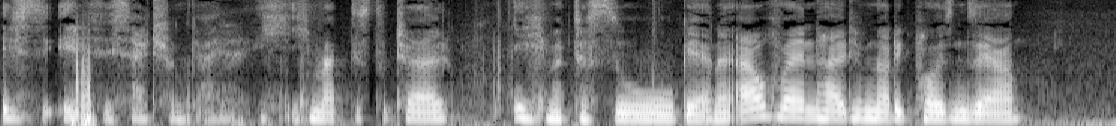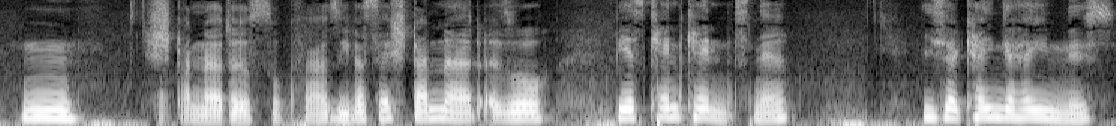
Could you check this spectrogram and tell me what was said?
Es, es ist halt schon geil. Ich, ich mag das total. Ich mag das so gerne. Auch wenn halt Hypnotic Poison sehr hm, Standard ist, so quasi. Was heißt Standard? Also, wer es kennt, kennt, ne? Ist halt kein Geheimnis.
